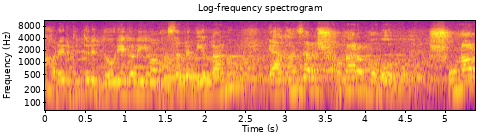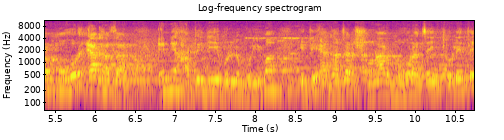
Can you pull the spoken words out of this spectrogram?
ঘরের ভিতরে দৌড়ে গেল ইমাম হাসান রাদিয়াল্লাহু এক হাজার সোনার মোহর সোনার মোহর এক হাজার। এনে হাতে দিয়ে বলল, বুড়িমা, এতে এক হাজার সোনার মোহর আছে এই থলেতে,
